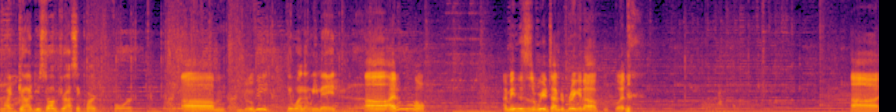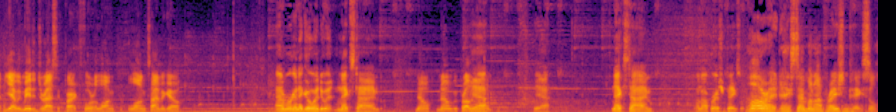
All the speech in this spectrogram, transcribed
Oh my God, you still have Jurassic Park four, Um, movie? the one that we made. Uh, I don't know. I mean, this is a weird time to bring it up, but. uh, yeah, we made a Jurassic Park 4 a long, long time ago. And we're gonna go into it next time. No, no, we probably Yeah. won't. Yeah. Next time on Operation Pixel. Alright, next time on Operation Pixel.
